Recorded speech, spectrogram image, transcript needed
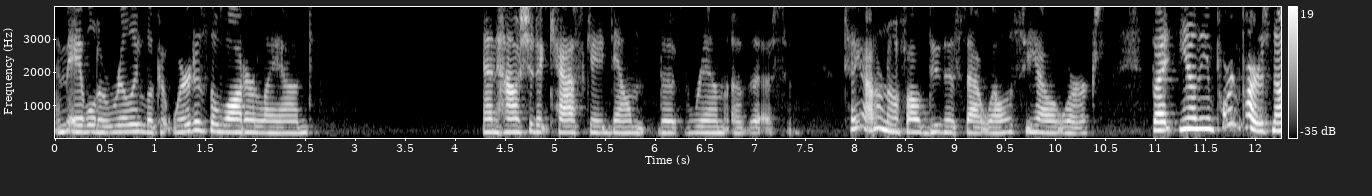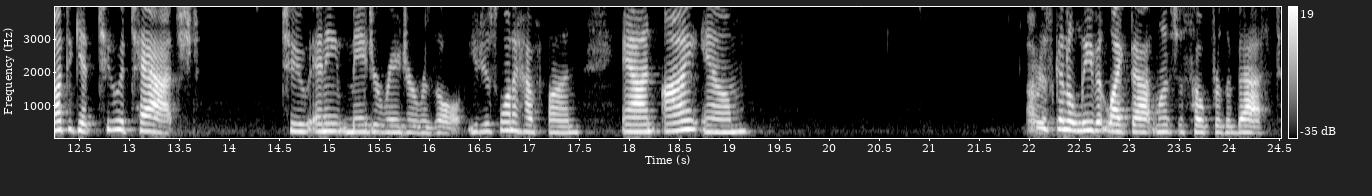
I'm able to really look at where does the water land and how should it cascade down the rim of this. tell you, I don't know if I'll do this that well. Let's see how it works. But, you know, the important part is not to get too attached to any major rager result. You just want to have fun. And I am, I'm just going to leave it like that and let's just hope for the best.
